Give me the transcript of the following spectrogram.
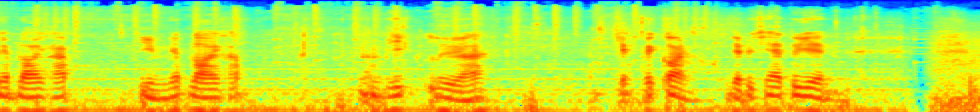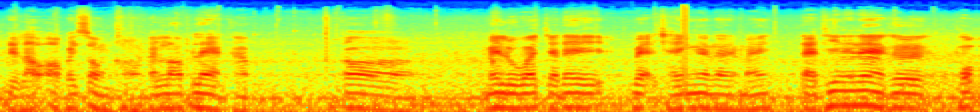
เรียบร้อยครับ อิ่มเรียบร้อยครับ น้ำพริกเหลือ เก็บไว้ก่อน เดี๋ยวไปแช่ตู้เย็น เดี๋ยวเราออกไปส่งของกันรอบแรกครับ ก็ ไม่รู้ว่าจะได้แวะใช้เงินอะไรไหม แต่ที่แน่ๆคือพก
